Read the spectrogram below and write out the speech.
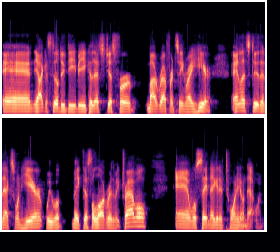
And yeah, I can still do dB because that's just for my referencing right here. And let's do the next one here. We will make this a logarithmic travel, and we'll say negative 20 on that one.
